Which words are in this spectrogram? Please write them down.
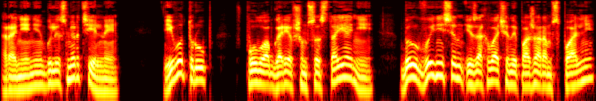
Ранения были смертельные. Его труп в полуобгоревшем состоянии был вынесен и захваченный пожаром спальни,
